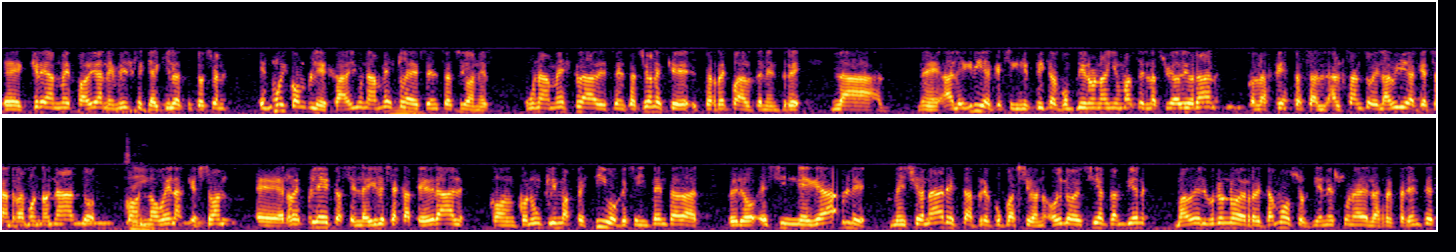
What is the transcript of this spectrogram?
Eh, créanme, Fabián, Emilce, que aquí la situación es muy compleja, hay una mezcla de sensaciones, una mezcla de sensaciones que se reparten entre la eh, alegría que significa cumplir un año más en la ciudad de Orán, con las fiestas al, Santo de la Vida, que es San Ramón Nonato, con novenas que son eh, repletas en la iglesia catedral, con, con un clima festivo que se intenta dar. Pero es innegable mencionar esta preocupación. Hoy lo decía también Mabel Bruno de Retamoso, quien es una de las referentes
